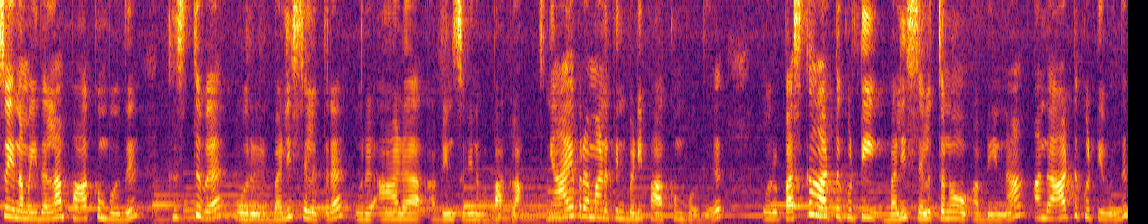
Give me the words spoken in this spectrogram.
ஸோ நம்ம இதெல்லாம் பார்க்கும்போது கிறிஸ்துவ ஒரு பலி செலுத்துகிற ஒரு ஆடா அப்படின்னு சொல்லி நம்ம பார்க்கலாம். நியாயப்பிரமாணத்தின்படி பார்க்கும்போது ஒரு பஸ்கா ஆட்டுக்குட்டி பலி செலுத்தணும் அப்படின்னா அந்த ஆட்டுக்குட்டி வந்து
